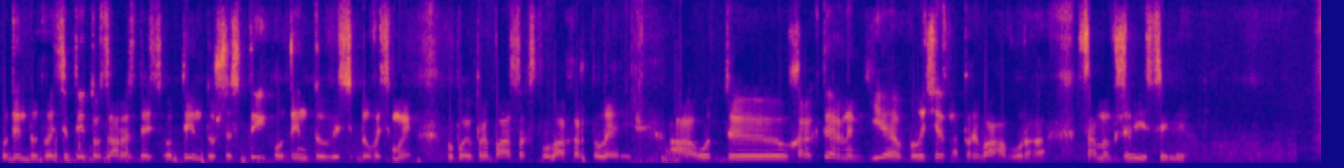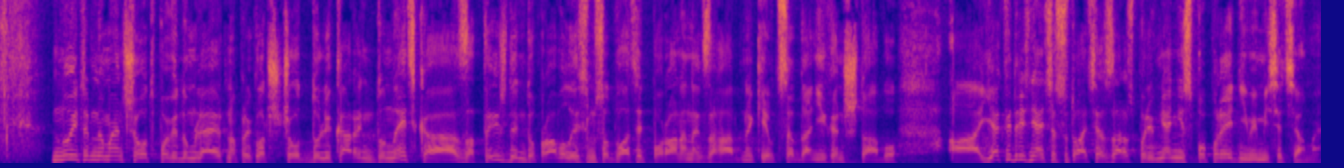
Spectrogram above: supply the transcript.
1 до 20, то зараз десь 1 до 6, 1 до 8 до 8 в боєприпасах, стволах артилерії. А от е, характерним є величезна перевага ворога саме в живій силі. Ну і тим не менше, от повідомляють, наприклад, що до лікарень Донецька за тиждень доправили 720 поранених загарбників. Це дані генштабу. А як відрізняється ситуація зараз в порівнянні з попередніми місяцями?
